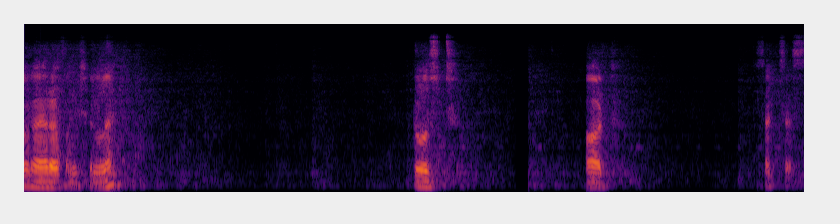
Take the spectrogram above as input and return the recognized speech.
ஒரு ஆரோ ஃபங்க்ஷனில் toast dot success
